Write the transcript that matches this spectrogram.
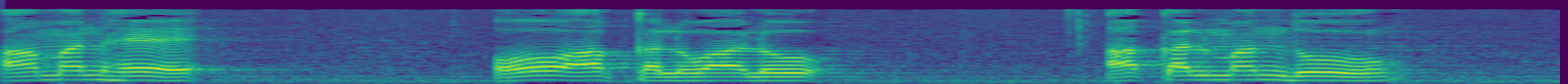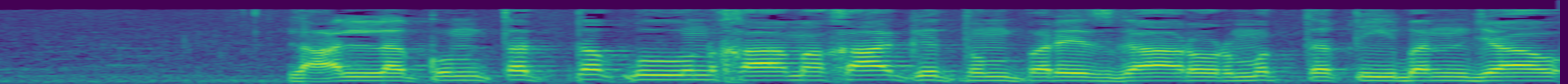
امن ہے۔ او عقل والو، عقل مندو لعلکم تتقون خامخا کہ تم پرہزگار اور متقی بن جاؤ۔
